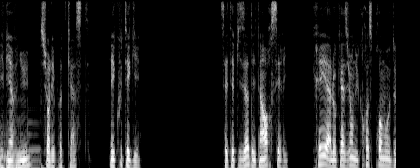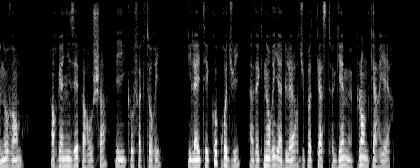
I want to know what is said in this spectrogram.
et bienvenue sur les podcasts Écoutez Gay. Cet épisode est un hors-série, créé à l'occasion du cross-promo de novembre, organisé par Ocha et Eco Factory. Il a été coproduit avec Nori Adler du podcast Game Plan de carrière,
